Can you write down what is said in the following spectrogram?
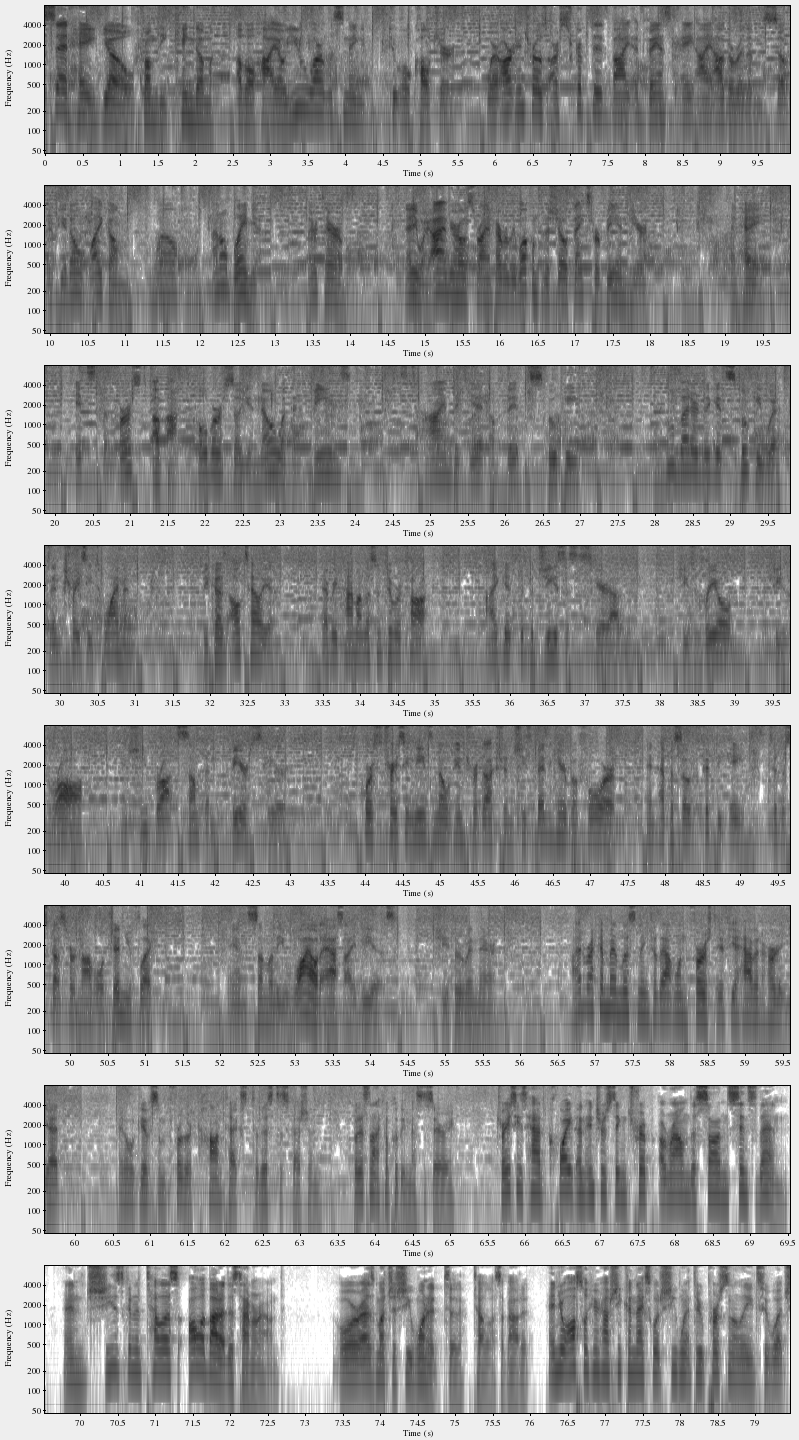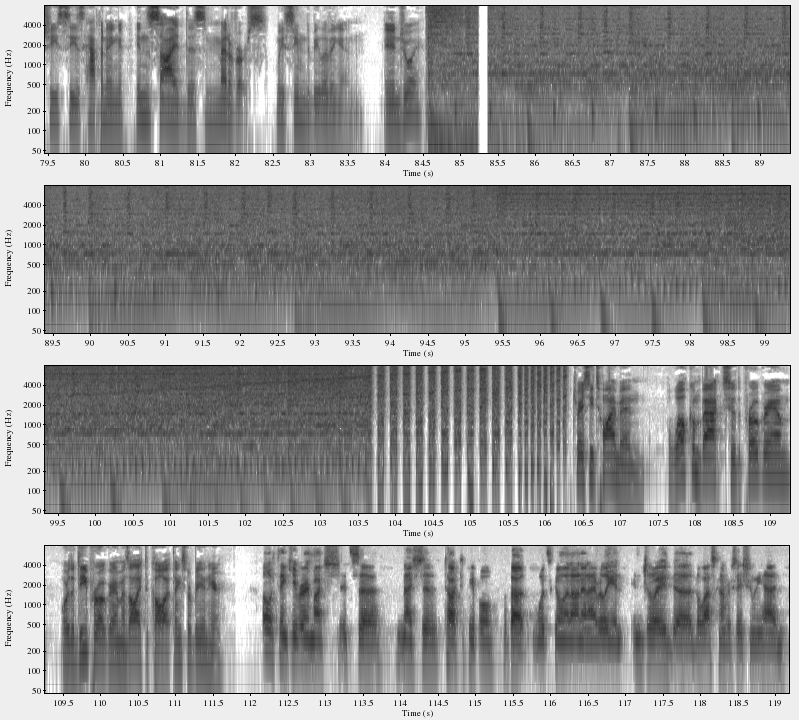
Said, hey yo, from the Kingdom of Ohio, you are listening to Occulture, where our intros are scripted by advanced AI algorithms, so if you don't like them, well, I don't blame you. They're terrible. Anyway, I am your host, Ryan Peverly. Welcome to the show. Thanks for being here. And hey, it's the 1st of October, so you know what that means. It's time to get a bit spooky. Better to get spooky with than Tracy Twyman? Because I'll tell you, every time I listen to her talk, I get the bejesus scared out of me. She's real, she's raw, and she brought something fierce here. Of course, Tracy needs no introduction. She's been here before in episode 58 to discuss her novel Genuflect and some of the wild ass ideas she threw in there. I'd recommend listening to that one first if you haven't heard it yet. It'll give some further context to this discussion, but it's not completely necessary. Tracy's had quite an interesting trip around the sun since then, and she's gonna tell us all about it this time around. Or as much as she wanted to tell us about it. And you'll also hear how she connects what she went through personally to what she sees happening inside this metaverse we seem to be living in. Enjoy. Tracy Twyman, welcome back to the program, or the D program as I like to call it. Thanks for being here. Oh, thank you very much. It's uh, nice to talk to people about what's going on, and I really enjoyed uh, the last conversation we had.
